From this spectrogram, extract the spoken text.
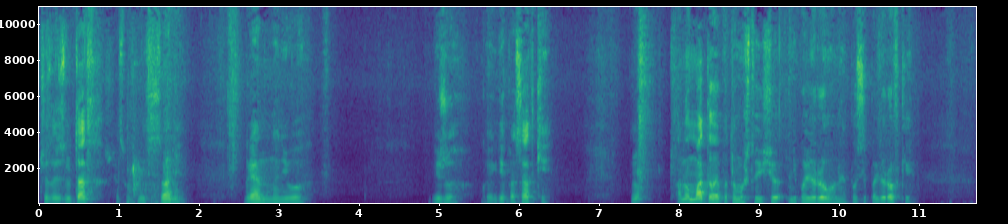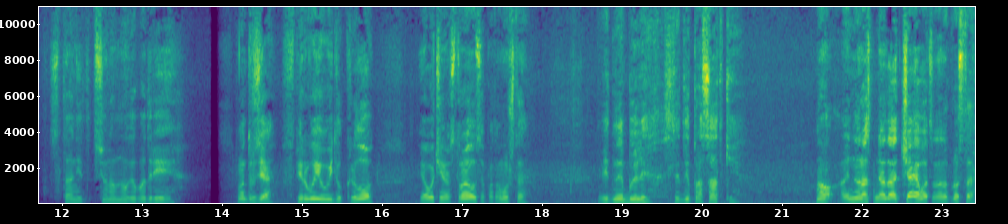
что за результат. Сейчас вот вместе с вами гляну на него. Вижу кое-где просадки. Ну, оно матовое, потому что еще не полированное. После полировки станет все намного бодрее. Вот, ну, друзья, впервые увидел крыло. Я очень расстроился, потому что видны были следы просадки. Но один раз не надо отчаиваться, надо просто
